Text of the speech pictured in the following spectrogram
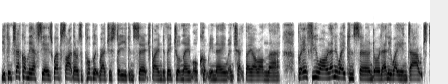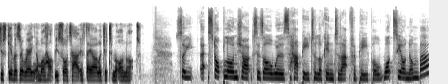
You can check on the FCA's website. There is a public register. You can search by individual name or company name and check they are on there. But if you are in any way concerned or in any way in doubt, just give us a ring and we'll help you sort out if they are legitimate or not. So uh, Stop Loan Sharks is always happy to look into that for people. What's your number?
